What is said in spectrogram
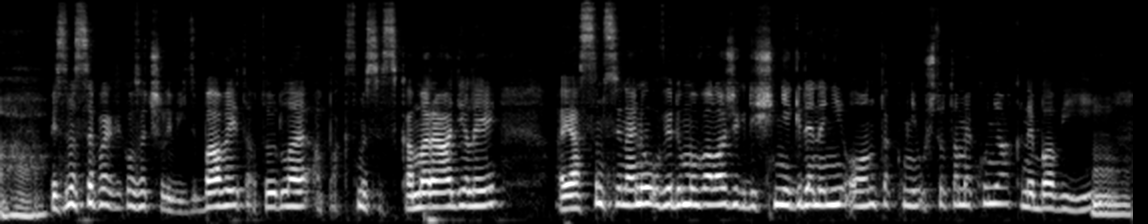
Aha. My jsme se pak jako začali víc bavit a tohle a pak jsme se skamarádili a já jsem si najednou uvědomovala, že když někde není on, tak mě už to tam jako nějak nebaví, hmm.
